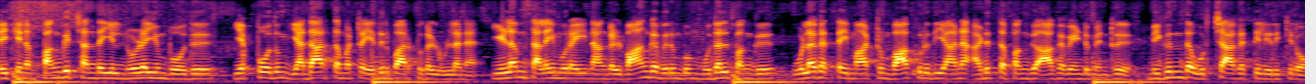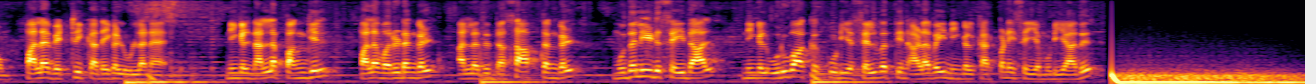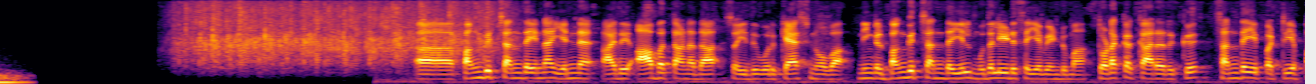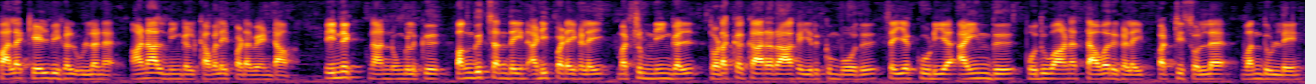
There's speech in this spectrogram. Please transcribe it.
லிக்கினம் பங்கு சந்தையில் நுழையும் போது எப்போதும் யதார்த்தமற்ற எதிர்பார்ப்புகள் உள்ளன. இளம் தலைமுறை நாங்கள் வாங்க விரும்பும் முதல் பங்கு உலகத்தை மாற்றும் வாக்குறுதியான அடுத்த பங்கு ஆக வேண்டும் என்று மிகுந்த உற்சாகத்தில் இருக்கிறோம். பல வெற்றி கதைகள் உள்ளன. நீங்கள் நல்ல பங்கில் பல வருடங்கள் அல்லது தசாப்தங்கள் முதலீடு செய்தால் நீங்கள் உருவாக்கக்கூடிய செல்வத்தின் அளவை நீங்கள் கற்பனை செய்ய முடியாது. பங்கு சந்தைனா என்ன? அது ஆபத்தானதா? ஸோ இது ஒரு கேஷ்னோவா நீங்கள் பங்கு சந்தையில் முதலீடு செய்ய வேண்டுமா? தொடக்கக்காரருக்கு சந்தையை பற்றிய பல கேள்விகள் உள்ளன. ஆனால் நீங்கள் கவலைப்பட வேண்டாம். இன்னைக்கு நான் உங்களுக்கு பங்கு சந்தையின் அடிப்படைகளை மற்றும் நீங்கள் தொடக்கக்காரராக இருக்கும்போது செய்யக்கூடிய ஐந்து பொதுவான தவறுகளை பற்றி சொல்ல வந்துள்ளேன்.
